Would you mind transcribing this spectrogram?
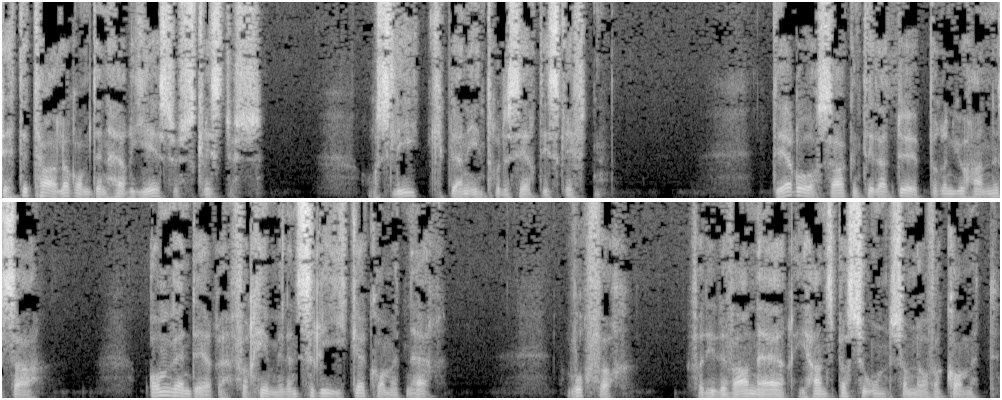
Dette taler om den Herre Jesus Kristus, og slik ble han introdusert i Skriften. Det er årsaken til at døperen Johannes sa, Omvend dere, for himmelens rike er kommet nær. Hvorfor? Fordi det var nær i hans person som nå var kommet.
